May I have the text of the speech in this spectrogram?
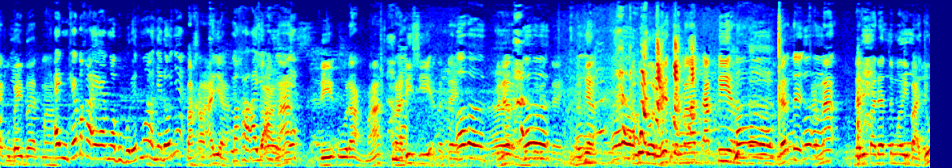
teh ku iya. Beyblade mah. Eh, engke bakal aya ngabuburit moal nyadonya. Bakal aya. Bakal aya Soalna di urang mah tradisi eta teh. Heeh. Bener ngabuburit teh. Benernya ngabuburit jeung malam takbir. Bener teh karena daripada teu meuli baju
